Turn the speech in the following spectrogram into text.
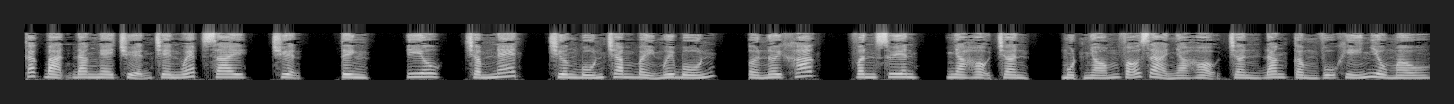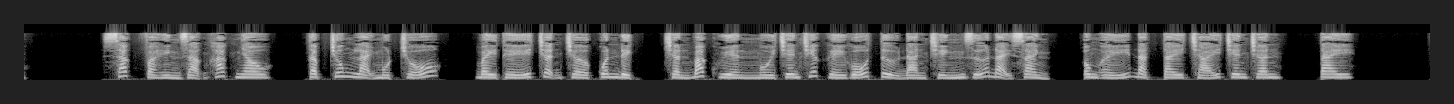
Các bạn đang nghe chuyện trên website chuyện tình yêu.net chương 474. Ở nơi khác, Vân Xuyên, nhà họ Trần, một nhóm võ giả nhà họ Trần đang cầm vũ khí nhiều màu. Sắc và hình dạng khác nhau, tập trung lại một chỗ, bày thế trận chờ quân địch. Trần Bắc Huyền ngồi trên chiếc ghế gỗ tử đàn chính giữa đại sảnh, ông ấy đặt tay trái trên chân, tay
